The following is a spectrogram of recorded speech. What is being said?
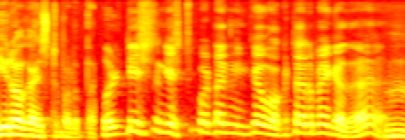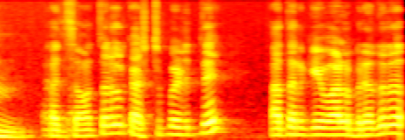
హీరోగా ఇష్టపడతారా? పొలిటీషియన్కి ఇష్టపడడానికి ఇంకా ఒకటరమే కదా. పది సంవత్సరాలు కష్టపడితే అతనికి వాళ్ళ బ్రదర్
